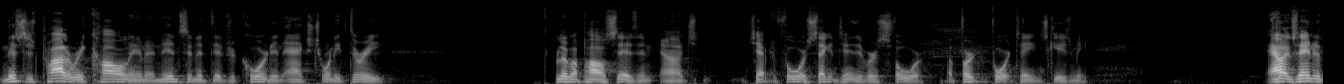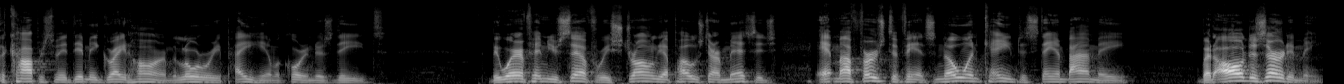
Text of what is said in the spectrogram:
And this is probably recalling an incident that's recorded in Acts 23. Look what Paul says in uh, chapter 4, 2 Timothy, verse 4, uh, 14, excuse me. Alexander the coppersmith did me great harm. The Lord will repay him according to his deeds. Beware of him yourself, for he strongly opposed our message. At my first offense, no one came to stand by me, but all deserted me.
